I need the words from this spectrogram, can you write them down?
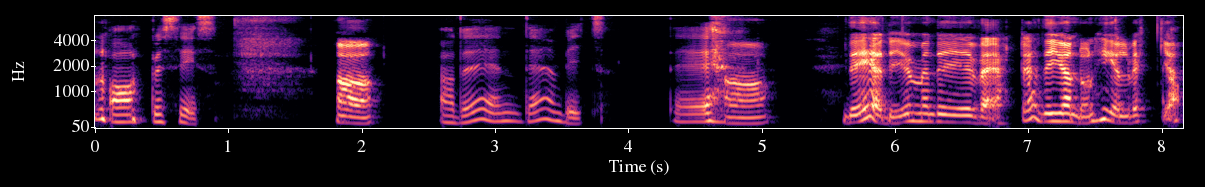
ja, precis. Ja, Ja, det är, en- det är en bit. Det är... ja. Det är det ju, men det är värt det. Det är ju ändå en hel vecka.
